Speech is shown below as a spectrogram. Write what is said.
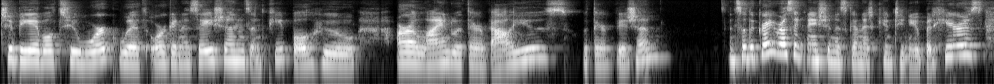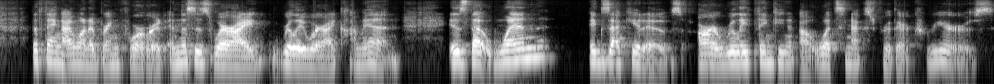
to be able to work with organizations and people who are aligned with their values, with their vision. And so the great resignation is going to continue. But here's the thing I want to bring forward, and this is where I really where I come in, is that when executives are really thinking about what's next for their careers,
